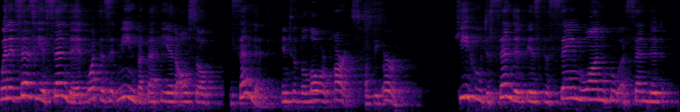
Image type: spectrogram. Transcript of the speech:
When it says he ascended, what does it mean but that he had also descended into the lower parts of the earth. He who descended is the same one who ascended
